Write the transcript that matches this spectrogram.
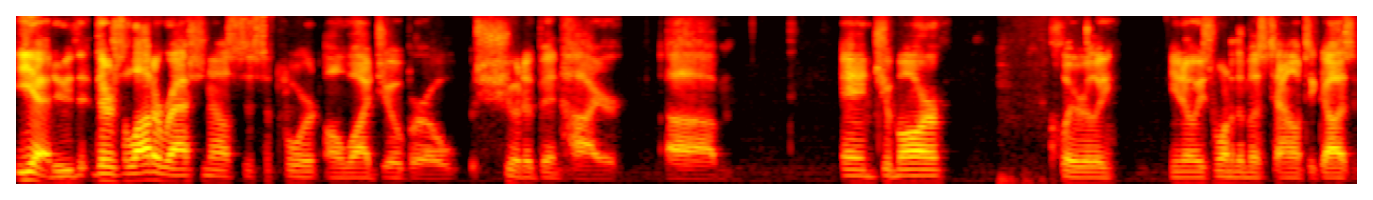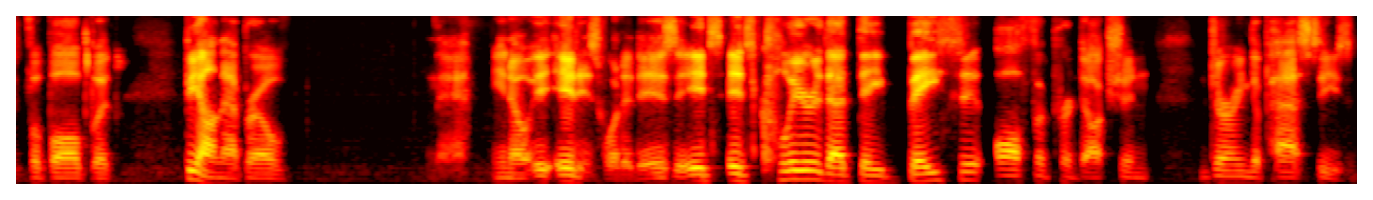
yeah, dude, there's a lot of rationales to support on why Joe Burrow should have been higher. Um, and Ja'Marr, clearly, you know, he's one of the most talented guys in football. But beyond that, bro, nah, you know, it, it is what it is. It's it's clear that they base it off of production during the past season.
